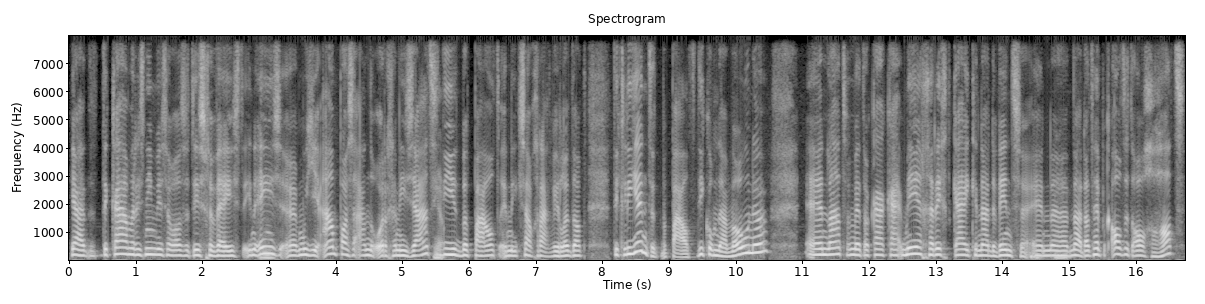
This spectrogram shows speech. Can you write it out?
ja, de, de kamer is niet meer zoals het is geweest. Ineens eh, moet je je aanpassen aan de organisatie Ja. die het bepaalt. En ik zou graag willen dat de cliënt het bepaalt. Die komt daar wonen. En laten we met elkaar meer gericht kijken naar de wensen. En eh, nou, dat heb ik altijd al gehad.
